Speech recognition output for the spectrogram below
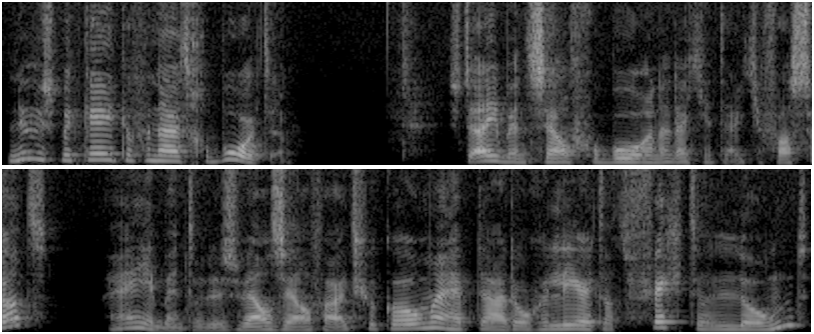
nu is bekeken vanuit geboorte. Stel je bent zelf geboren nadat je een tijdje vast zat. Je bent er dus wel zelf uitgekomen, hebt daardoor geleerd dat vechten loont.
